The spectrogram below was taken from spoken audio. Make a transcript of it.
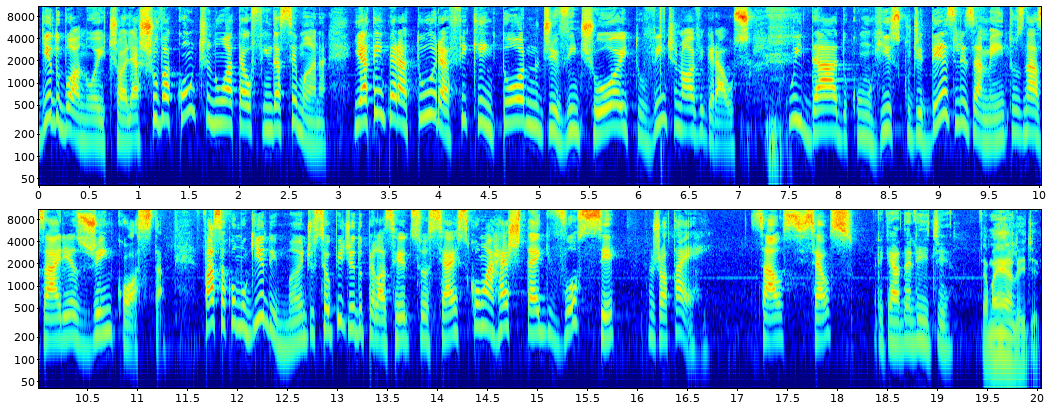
Guido, boa noite. Olha, a chuva continua até o fim da semana e a temperatura fica em torno de 28, 29 graus. Cuidado com o risco de deslizamentos nas áreas de encosta. Faça como Guido e mande o seu pedido pelas redes sociais com a hashtag você no JR. Salce, Celso. Obrigada, Lidy. Até amanhã, Lidy.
